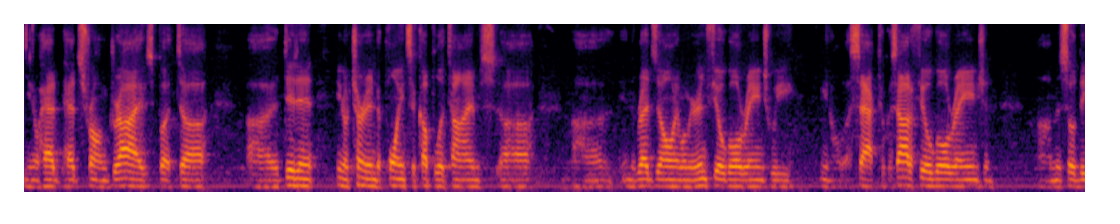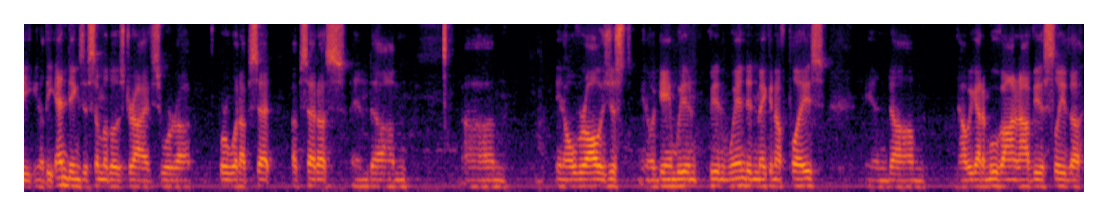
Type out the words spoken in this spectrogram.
you know, had had strong drives, but uh, uh, didn't you know turn into points a couple of times uh, uh, in the red zone. And when we were in field goal range, we you know a sack took us out of field goal range, and Um, and so the you know the endings of some of those drives were uh, were what upset upset us. And um, um, you know overall it was just you know a game we didn't we didn't win, didn't make enough plays, and um, now we got to move on. And obviously the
